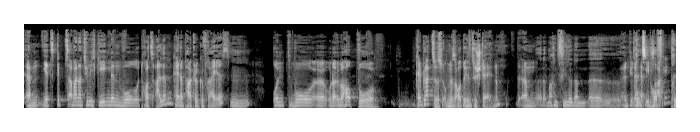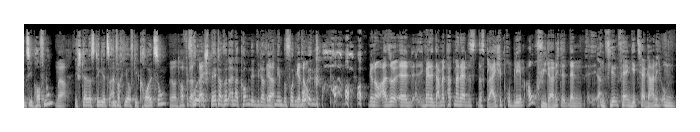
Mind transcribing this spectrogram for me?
Ähm, jetzt gibt's aber natürlich Gegenden, wo trotz allem keine Parklücke frei ist Mhm. und wo, äh, oder überhaupt, wo kein Platz ist, um das Auto hinzustellen. Ne? Ähm, Ja, da machen viele dann äh, Entweder Prinzip, Hoff? Prinzip Hoffnung. Ja. Ich stelle das Ding jetzt einfach hier auf die Kreuzung. Ja, und hoffe, dass Früher oder gleich- später wird einer kommen, den wieder wegnehmen, bevor die genau. Bullen kommen. Genau, also äh, ich meine, damit hat man ja das, das gleiche Problem auch wieder, nicht? Denn in vielen Fällen geht's ja gar nicht um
